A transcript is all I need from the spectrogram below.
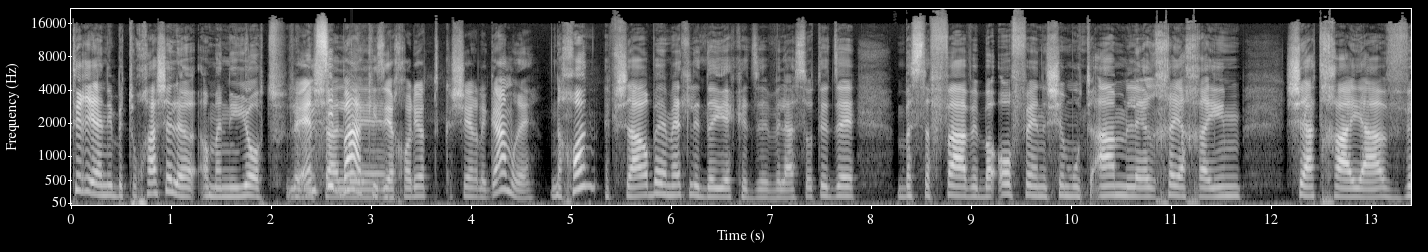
תראי, אני בטוחה שלאמניות, ואין למשל, סיבה, אה, כי זה יכול להיות כשר לגמרי. נכון, אפשר באמת לדייק את זה ולעשות את זה בשפה ובאופן שמותאם לערכי החיים שאת חיה, ו...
